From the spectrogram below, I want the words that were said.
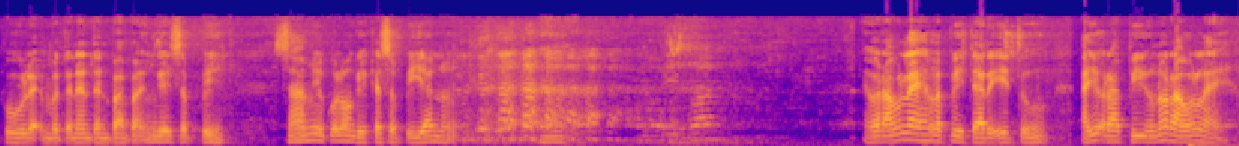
Boleh mboten enten bapak nggih sepi. Sami kula nggih kesepian. Ya, ora oleh lebih dari itu. Ayo rabi ngono ora oleh.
